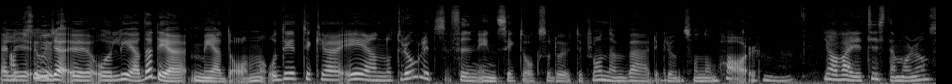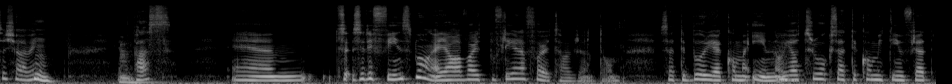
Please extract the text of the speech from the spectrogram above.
Eller, och, ja, och leda det med dem. Och det tycker jag är en otroligt fin insikt också då utifrån den värdegrund som de har. Mm. Ja, varje tisdag morgon så kör vi Mm. ett Mm. pass. Ehm, så, så det finns många, jag har varit på flera företag runt om. Så att det börjar komma in Mm. och jag tror också att det kommit in för att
